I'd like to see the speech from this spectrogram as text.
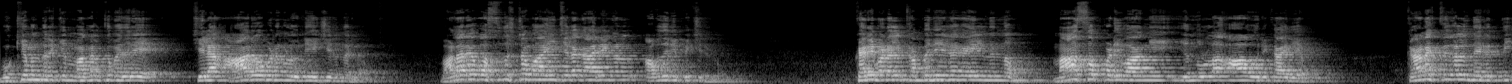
മുഖ്യമന്ത്രിക്കും മകൾക്കുമെതിരെ ചില ആരോപണങ്ങൾ ഉന്നയിച്ചിരുന്നല്ലോ. വളരെ വസ്തുനിഷ്ഠമായി ചില കാര്യങ്ങൾ അവതരിപ്പിച്ചിരുന്നു. കരിമണൽ കമ്പനിയുടെ കയ്യിൽ നിന്നും മാസപ്പടി വാങ്ങി എന്നുള്ള ആ ഒരു കാര്യം. കണക്കുകൾ നിരത്തി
